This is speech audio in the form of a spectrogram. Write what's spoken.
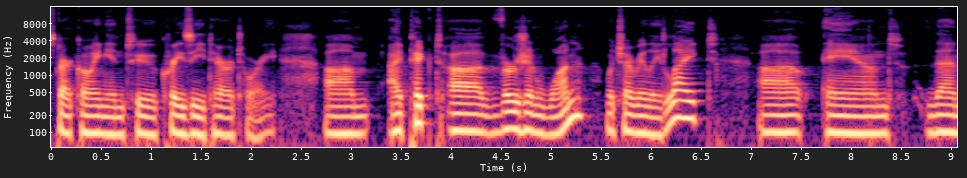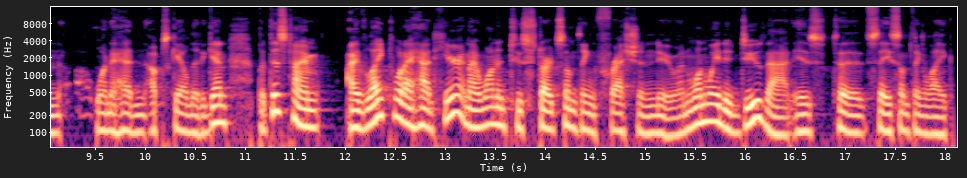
start going into crazy territory. Um, I picked uh, version 1, which I really liked, uh, and then went ahead and upscaled it again. But this time I liked what I had here and I wanted to start something fresh and new. And one way to do that is to say something like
